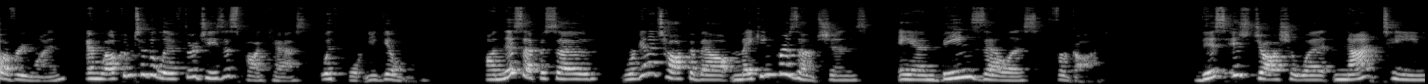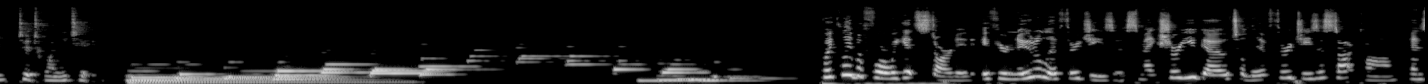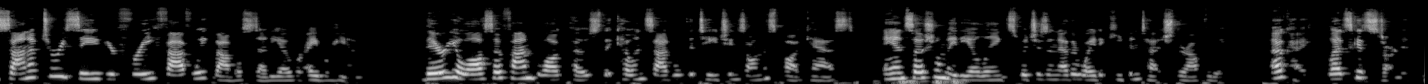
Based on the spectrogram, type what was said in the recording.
Hello, everyone, and welcome to the Live Through Jesus podcast with Courtney Gilmore. On this episode, we're going to talk about making presumptions and being zealous for God. This is Joshua 19 to 22. Quickly before we get started, if you're new to Live Through Jesus, make sure you go to livethrujesus.com and sign up to receive your free five week Bible study over Abraham. There you'll also find blog posts that coincide with the teachings on this podcast and social media links, which is another way to keep in touch throughout the week. Okay, let's get started.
